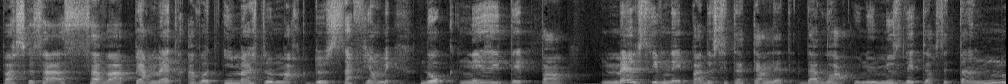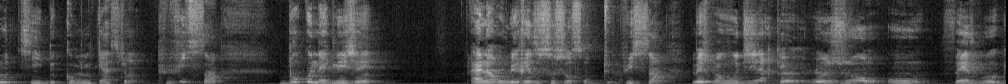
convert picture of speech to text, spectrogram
parce que ça, ça va permettre à votre image de marque de s'affirmer. Donc n'hésitez pas, même si vous n'avez pas de site internet, d'avoir une newsletter. C'est un outil de communication puissant, beaucoup négligé, à l'heure où les réseaux sociaux sont tout puissants. Mais je peux vous dire que le jour où Facebook,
